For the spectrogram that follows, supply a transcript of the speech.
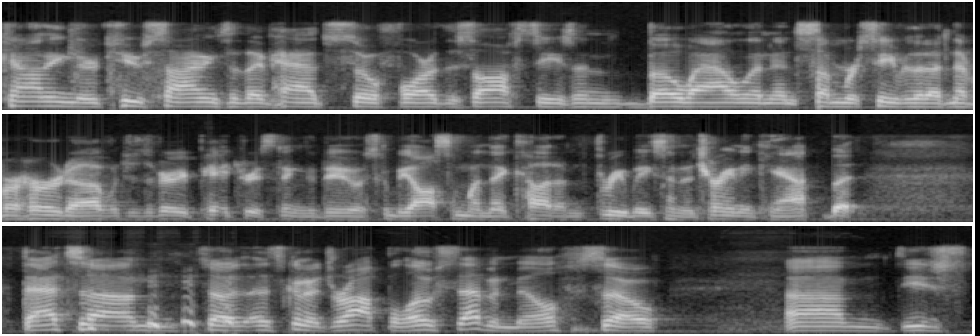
counting their two signings that they've had so far this offseason, Beau Allen and some receiver that I've never heard of, which is a very Patriots thing to do. It's gonna be awesome when they cut him three weeks into training camp. But that's um so it's gonna drop below seven mil. So um these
